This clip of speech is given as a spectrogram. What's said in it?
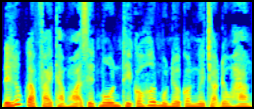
Đến lúc gặp phải thảm họa diệt môn thì có hơn một nửa con người chọn đầu hàng.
